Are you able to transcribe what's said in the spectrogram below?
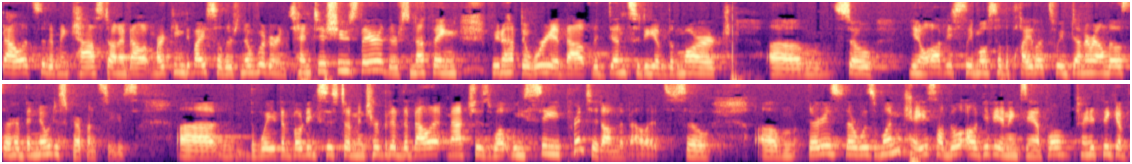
ballots that have been cast on a ballot marking device. So there's no voter intent issues there. There's nothing. We don't have to worry about the density of the mark. Um, so, you know, obviously, most of the pilots we've done around those, there have been no discrepancies. Uh, the way the voting system interpreted the ballot matches what we see printed on the ballots. So um, there is there was one case. I'll I'll give you an example. I'm trying to think of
